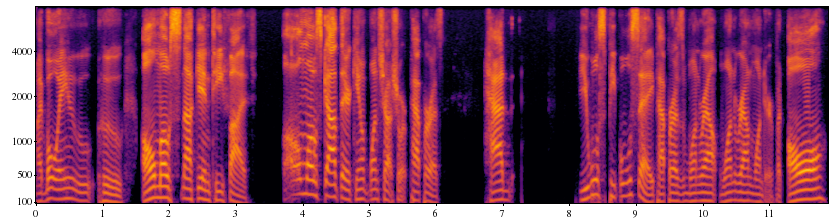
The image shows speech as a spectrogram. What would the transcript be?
my boy, who who almost snuck in T five, almost got there, came up one shot short. Pat Perez had. You will people will say Pat Perez one round one round wonder, but all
